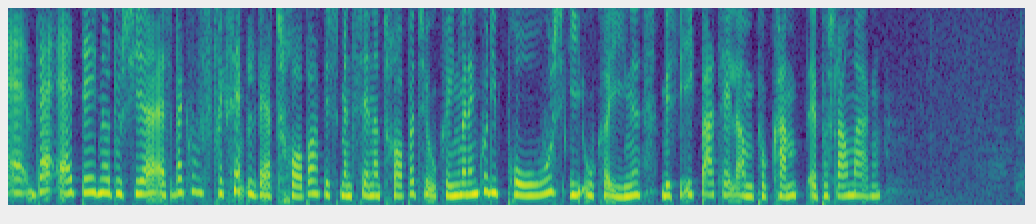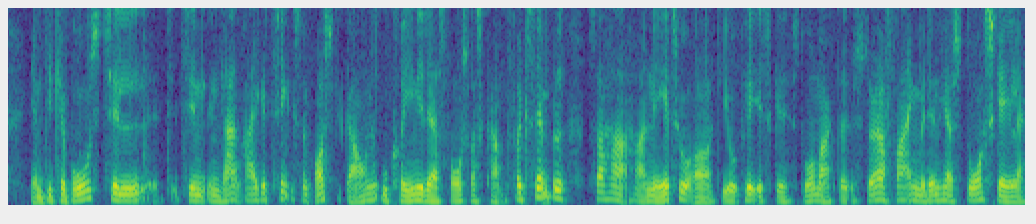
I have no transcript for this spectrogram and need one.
er, hvad er det, når du siger, altså hvad kunne for eksempel være tropper, hvis man sender tropper til Ukraine? Hvordan kunne de bruges i Ukraine, hvis vi ikke bare taler om på kamp øh, på slagmarken? Jamen, de kan bruges til, til en, lang række ting, som også vil gavne Ukraine i deres forsvarskamp. For eksempel så har, har NATO og de europæiske stormagter større erfaring med den her storskala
